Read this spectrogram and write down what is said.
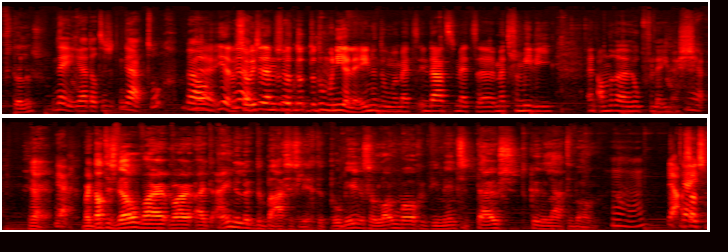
vertel eens. Nee, ja, dat is, ja, toch? Wel. Nee, ja, dat, ja, zo is het. En dat, dat, dat, doen we niet alleen. Dat doen we met, inderdaad met, uh, met familie en andere hulpverleners. Ja. Ja, ja. Ja. Maar dat is wel waar, waar uiteindelijk de basis ligt. Het proberen zo lang mogelijk die mensen thuis te kunnen laten wonen. Mm -hmm. Ja, als, Ja, dat,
